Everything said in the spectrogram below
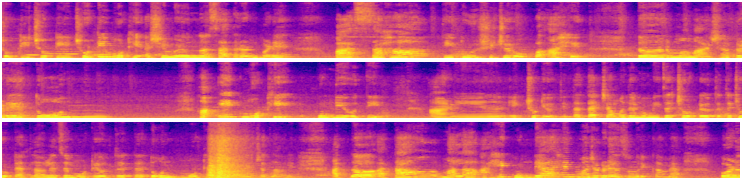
छोटी छोटी छोटी मोठी अशी मिळून ना साधारणपणे पाच सहा ती तुळशीची रोपं आहेत. तर मग माझ्याकडे दोन हां एक मोठी कुंडी होती. आणि एक छोटी होती. तर त्याच्यामध्ये मग मी जे छोटे होते ते छोट्यात लावले जे मोठे होते त्या दोन मोठ्या त्याच्यात लावले. आता आता मला आहे कुंड्या आहेत माझ्याकडे अजून रिकाम्या पण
